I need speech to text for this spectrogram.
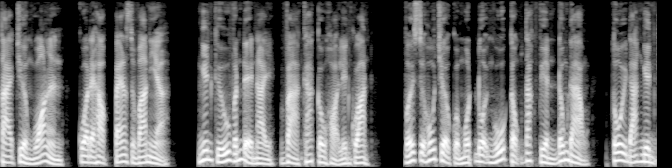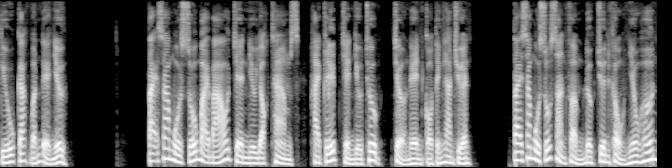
tại trường Warren của Đại học Pennsylvania, nghiên cứu vấn đề này và các câu hỏi liên quan. Với sự hỗ trợ của một đội ngũ cộng tác viên đông đảo, tôi đã nghiên cứu các vấn đề như Tại sao một số bài báo trên New York Times hay clip trên YouTube trở nên có tính lan truyền? Tại sao một số sản phẩm được truyền khẩu nhiều hơn?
